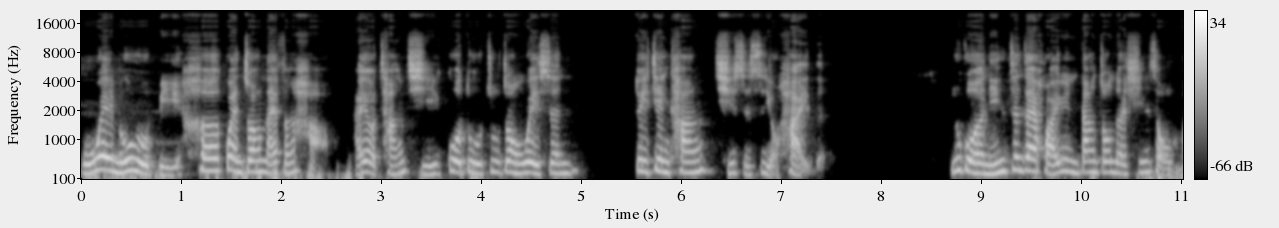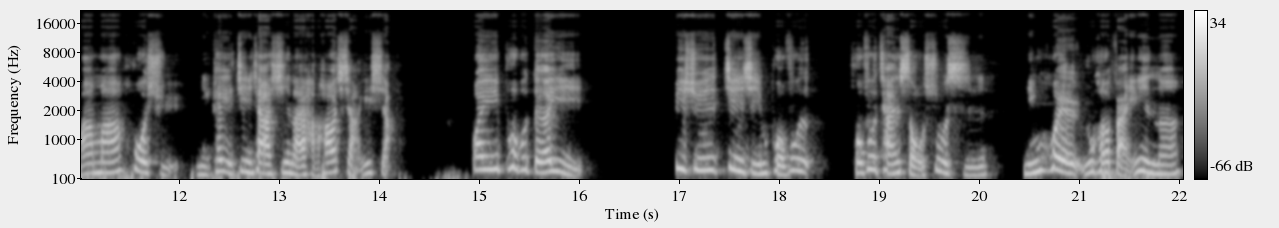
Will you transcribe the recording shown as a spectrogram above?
哺喂母乳比喝罐装奶粉好，还有长期过度注重卫生。对健康其实是有害的。如果您正在怀孕当中的新手妈妈，或许你可以静下心来好好想一想，万一迫不得已必须进行剖腹剖腹产手术时，您会如何反应呢？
